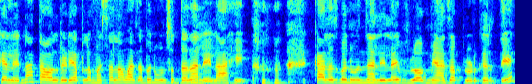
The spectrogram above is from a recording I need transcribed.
केलं आहे ना. आता ऑलरेडी आपला मसाला माझा बनवून सुद्धा झालेला आहे. कालच बनवून झालेला आहे. व्लॉग मी आज अपलोड करते.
